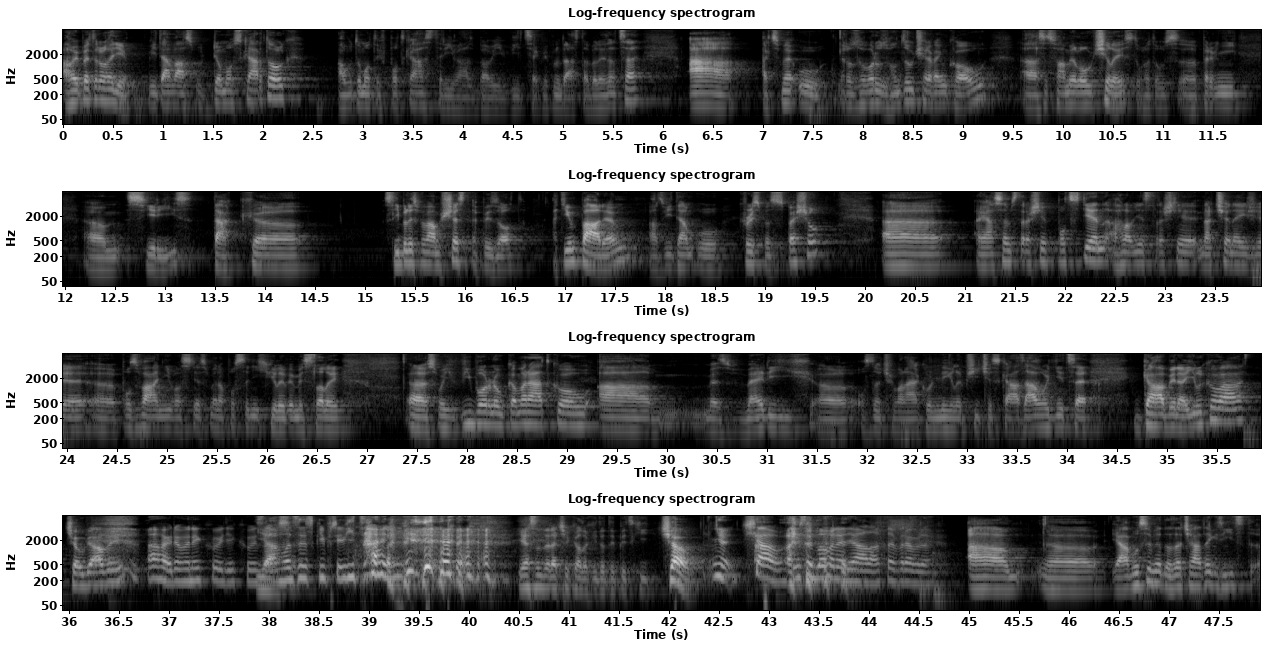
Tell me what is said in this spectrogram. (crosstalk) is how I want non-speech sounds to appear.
Ahoj Petro Ledi, vítám vás u Domos Car Talk, automotive podcast, který vás baví víc jak vypnutá stabilizace. A ať jsme u rozhovoru s Honzou Červenkou, se s vámi loučili s touhletou první um, series, tak uh, slíbili jsme vám šest epizod a tím pádem vás vítám u Christmas Special. Uh, a já jsem strašně poctěn a hlavně strašně nadšený, že uh, pozvání vlastně jsme na poslední chvíli vymysleli uh, s mojí výbornou kamarádkou a v médiích uh, označovaná jako nejlepší česká závodnice Gábina Jílková. Čau Gáby. Ahoj Dominiku, děkuji za jsem... moc hezký přivítání. (laughs) já jsem teda čekal taky to typický čau. čau, už jsem dlouho nedělala, to je pravda. A uh, já musím na začátek říct, uh,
